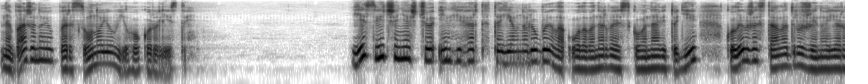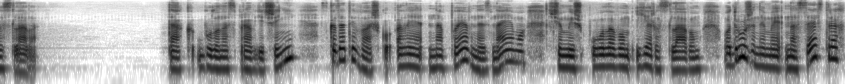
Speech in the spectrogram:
небажаною персоною в його королівстві. Є свідчення, що Інгігерт таємно любила Олова Норвезького навіть тоді, коли вже стала дружиною Ярослава. Так було насправді чи ні, сказати важко, але напевне знаємо, що між Олавом і Ярославом, одруженими на сестрах,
